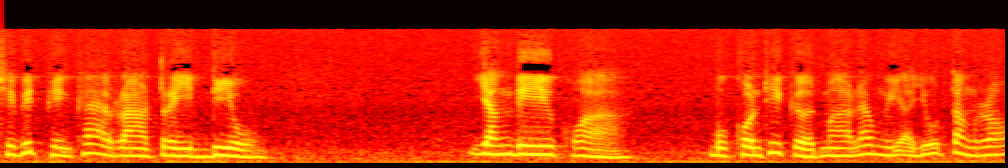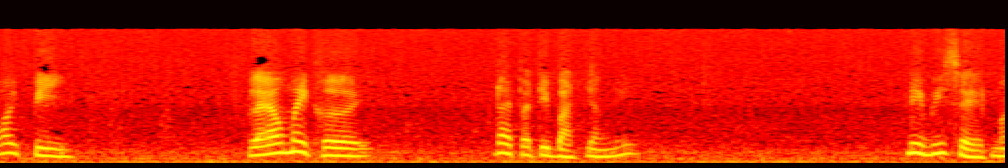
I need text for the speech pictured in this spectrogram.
ชีวิตเพียงแค่ราตรีเดียว ยังดีกว่าบุคคลที่เกิดมาแล้วมีอายุตั้งร้อยปี แล้วไม่เคย ได้ปฏิบัติอย่างนี้ นี่วิเศษไหม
